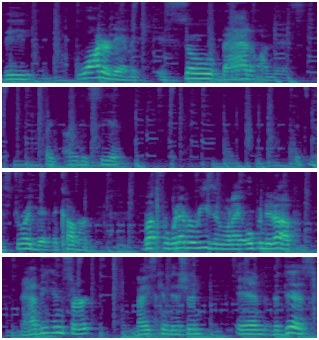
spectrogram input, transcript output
the water damage is so bad on this. Like, I can see it. It's destroyed the, the cover. But for whatever reason, when I opened it up, it had the insert, nice condition, and the disc,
